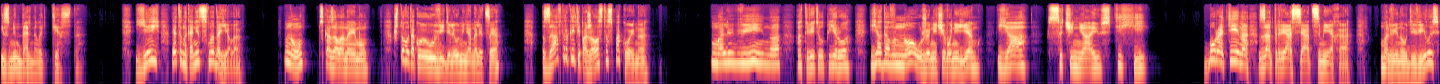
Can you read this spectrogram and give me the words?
из миндального теста. Ей это, наконец, надоело. «Ну», — сказала она ему, — «что вы такое увидели у меня на лице? Завтракайте, пожалуйста, спокойно». «Мальвина», — ответил Пьеро, — «я давно уже ничего не ем. Я сочиняю стихи». Буратино затрясся от смеха. Мальвина удивилась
